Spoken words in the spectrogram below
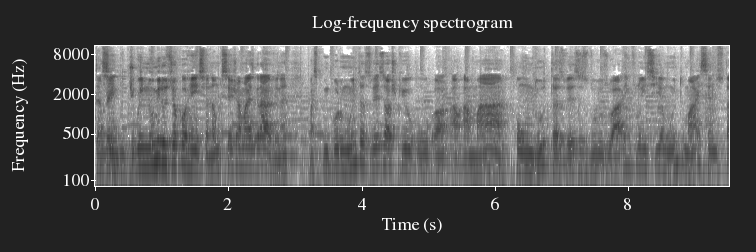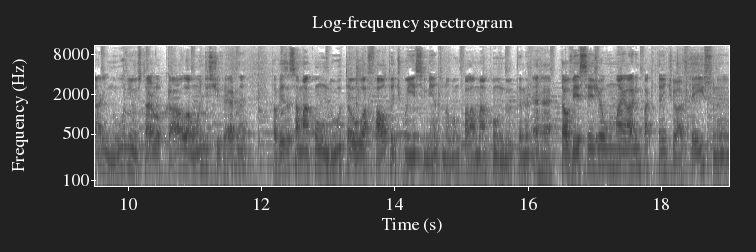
Também. Assim, digo em números de ocorrência, não que seja mais grave, né? Mas por, por muitas vezes eu acho que o, a, a má conduta, às vezes, do usuário influencia muito mais, sendo estar em nuvem ou estar local, aonde estiver, né? Talvez essa má conduta ou a falta de conhecimento, não vamos falar má conduta, né? Aham. Talvez seja o maior impactante, eu acho que é isso, né?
